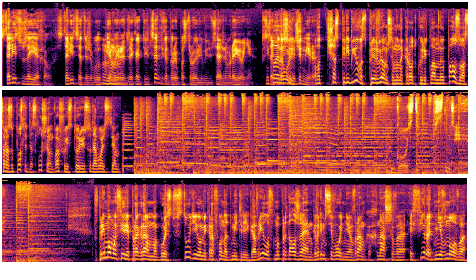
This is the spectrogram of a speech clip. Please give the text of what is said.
столицу заехал. Столица это же был угу. первый развлекательный центр, который построили в индустриальном районе. Кстати, Николай на улице Мира. А вот сейчас перебью вас, прервемся мы на короткую рекламную паузу, а сразу после дослушаем вашу историю с удовольствием. Гость студии. В прямом эфире программа «Гость в студии». У микрофона Дмитрий Гаврилов. Мы продолжаем. Говорим сегодня в рамках нашего эфира дневного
